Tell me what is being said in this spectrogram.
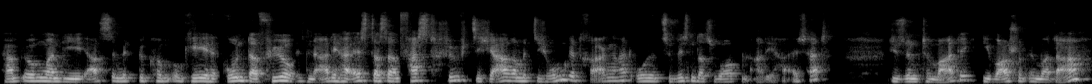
haben irgendwann die Ärzte mitbekommen, okay, Grund dafür ist ein ADHS, das er fast 50 Jahre mit sich rumgetragen hat, ohne zu wissen, dass er überhaupt ein ADHS hat. Die Symptomatik, die war schon immer da,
